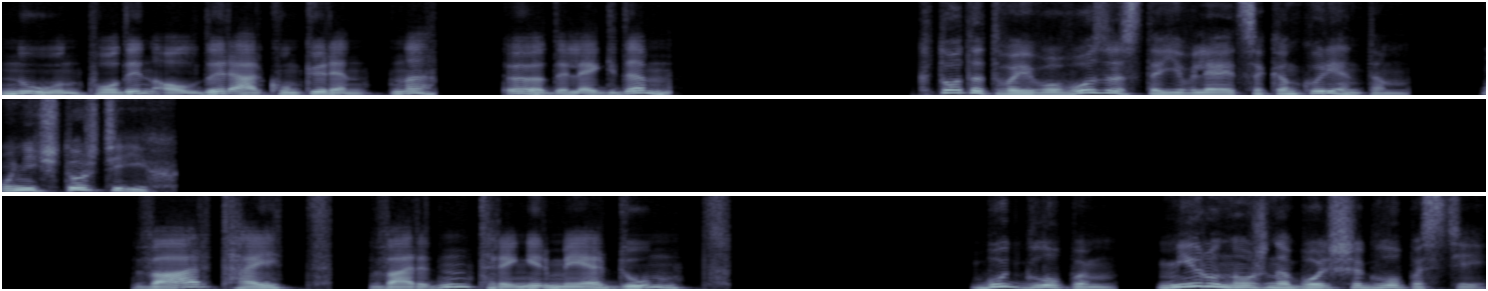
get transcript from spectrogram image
Noen på din alder er konkurrentene. Ødelegg dem. Кто-то твоего возраста является конкурентом. Уничтожьте их. Vær teit. Verden trenger mer dumt. Будь глупым. Миру нужно больше глупостей.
